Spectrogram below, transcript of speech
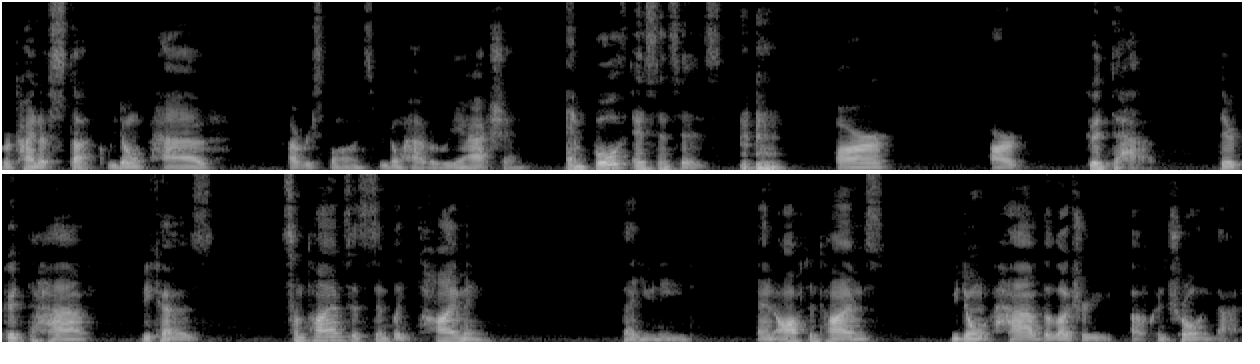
we're kind of stuck. We don't have a response, we don't have a reaction. And both instances are are good to have. They're good to have because sometimes it's simply timing that you need. And oftentimes we don't have the luxury of controlling that.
